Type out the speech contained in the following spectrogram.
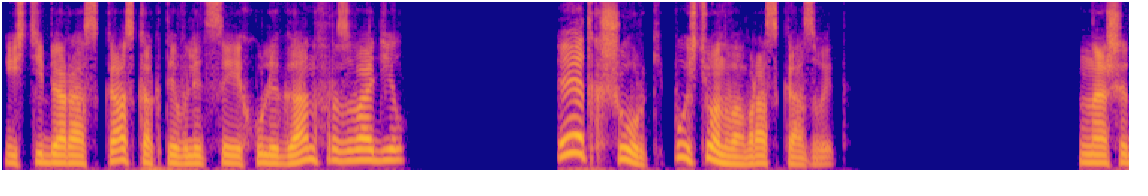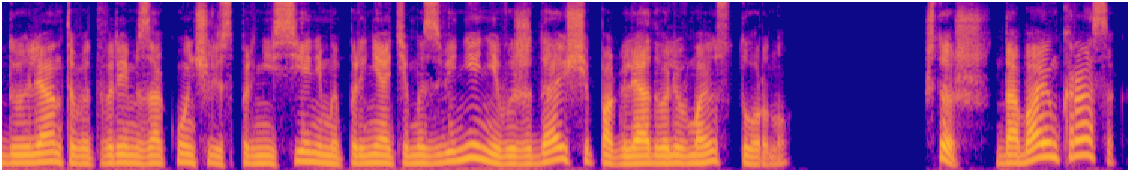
Из тебя рассказ, как ты в лицее хулиганов разводил». «Это к Шурке, пусть он вам рассказывает». Наши дуэлянты в это время закончили с принесением и принятием извинений и поглядывали в мою сторону. Что ж, добавим красок.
